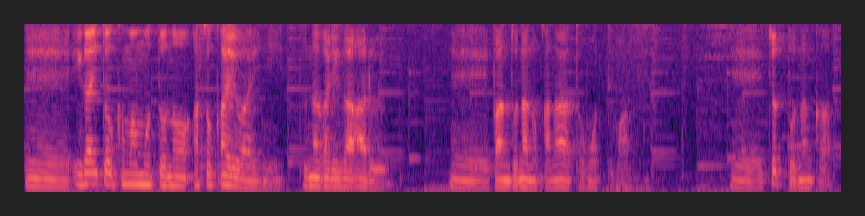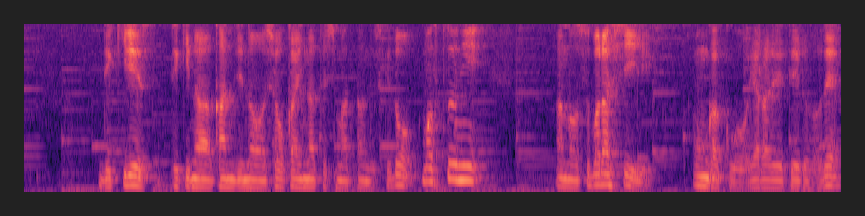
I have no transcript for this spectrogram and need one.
えー、意外と熊本の阿蘇界隈につながりがある、えー、バンドなのかなと思ってます、えー、ちょっとなんかデッキレース的な感じの紹介になってしまったんですけど、まあ、普通にあの素晴らしい音楽をやられているので、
